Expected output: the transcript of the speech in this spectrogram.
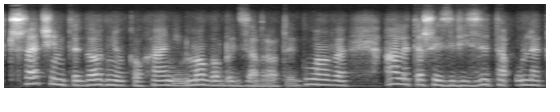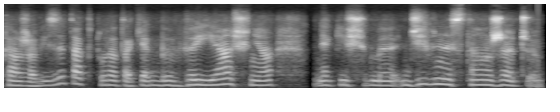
W trzecim tygodniu, kochani, mogą być zawroty głowy, ale też jest wizyta u lekarza. Wizyta, która tak jakby wyjaśnia jakiś dziwny stan rzeczy,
